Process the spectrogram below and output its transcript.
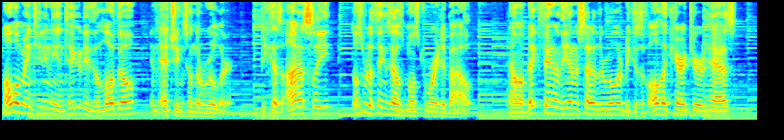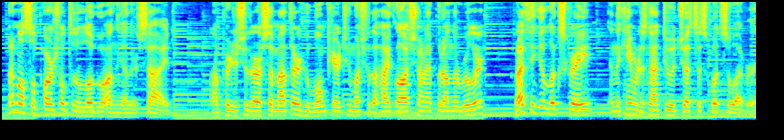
all while maintaining the integrity of the logo and etchings on the ruler. Because honestly, those were the things I was most worried about. Now I'm a big fan of the underside of the ruler because of all the character it has, but I'm also partial to the logo on the other side. I'm pretty sure there are some out there who won't care too much for the high gloss shine I put on the ruler, but I think it looks great, and the camera does not do it justice whatsoever.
